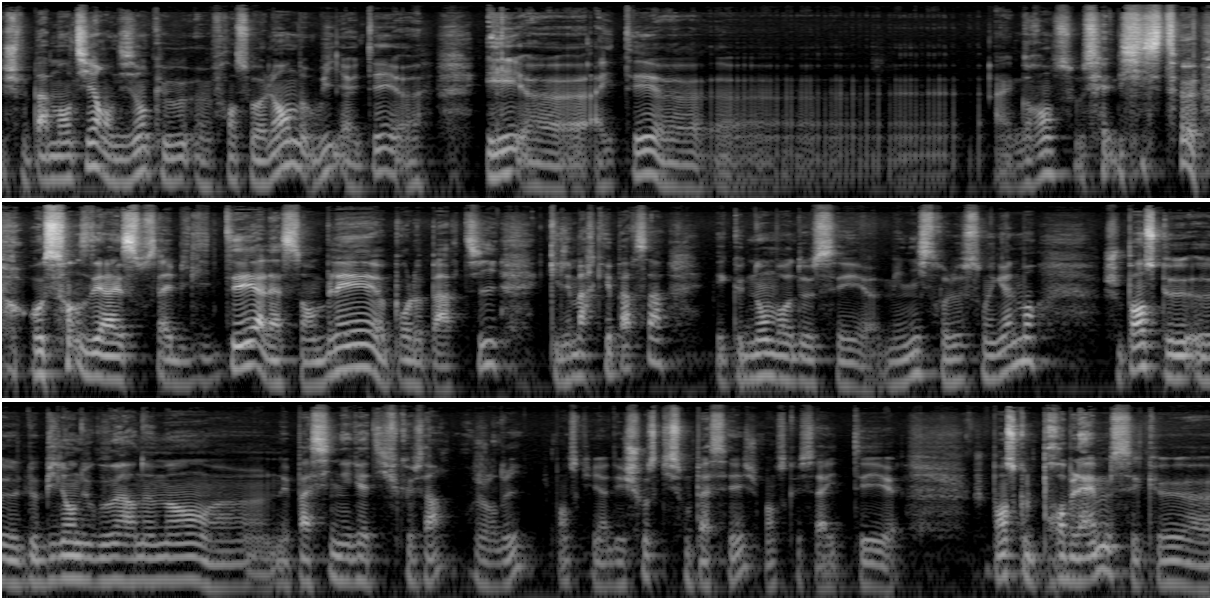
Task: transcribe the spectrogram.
Je ne vais pas mentir en disant que euh, François Hollande, oui, a été, et, a été un grand socialiste au sens des responsabilités à l'Assemblée, pour le parti, qu'il est marqué par ça, et que nombre de ses ministres le sont également. Je pense que le bilan du gouvernement n'est pas si négatif que ça aujourd'hui. Je pense qu'il y a des choses qui sont passées. Je pense que ça a été. euh, je pense que le problème, c'est que euh,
